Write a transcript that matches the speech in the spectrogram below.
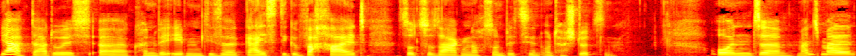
ja, dadurch äh, können wir eben diese geistige Wachheit sozusagen noch so ein bisschen unterstützen. Und äh, manchmal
